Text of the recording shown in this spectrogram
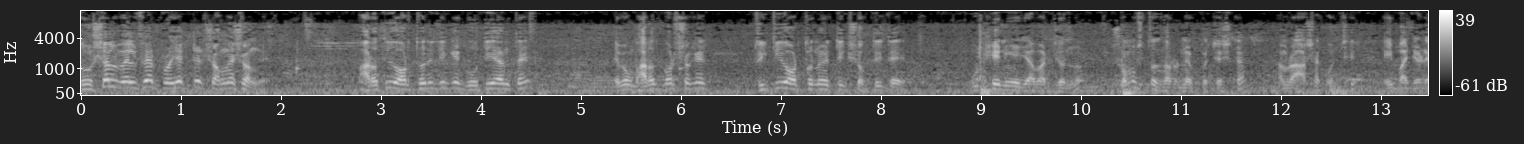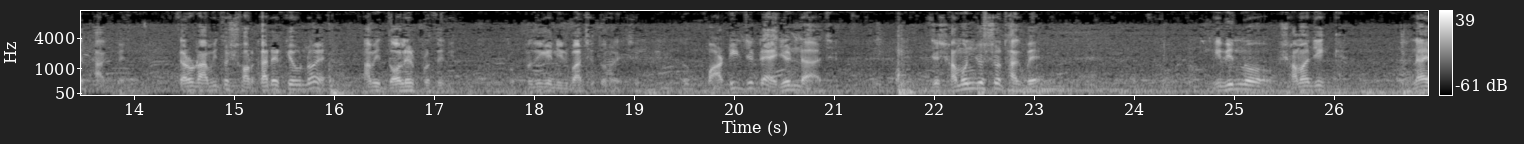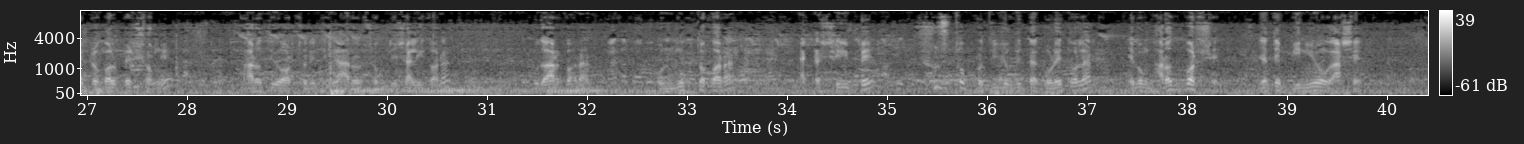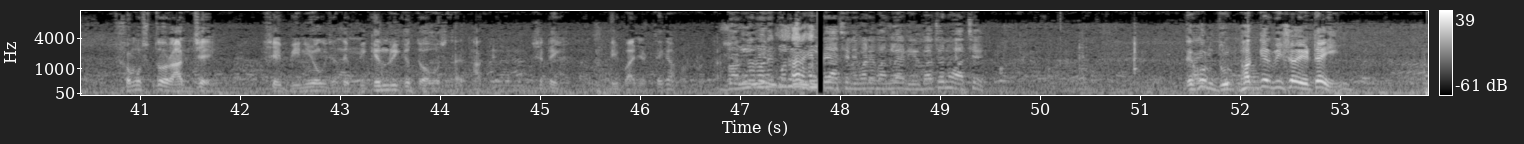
Social welfare প্রজেক্টের সঙ্গে সঙ্গে ভারতীয় অর্থনীতিকে গতি আনতে এবং ভারতবর্ষকে তৃতীয় অর্থনৈতিক শক্তিতে উঠিয়ে নিয়ে যাওয়ার জন্য সমস্ত ধরনের প্রচেষ্টা আমরা আশা করছি এই বাজেটে থাকবে। কারণ আমি তো সরকারের কেউ নয়, আমি দলের প্রতিনিধি প্রতিনিধি নির্বাচিত হয়েছি। তো পার্টির যেটা এজেন্ডা আছে, যে সামঞ্জস্য থাকবে, বিভিন্ন সামাজিক ন্যায় প্রকল্পের সঙ্গে ভারতীয় অর্থনীতিকে আরও শক্তিশালী করা উদার করা উন্মুক্ত করা একটা শিল্পে সুস্থ প্রতিযোগিতা গড়ে তোলার এবং ভারতবর্ষে যাতে বিনিয়োগ আসে সমস্ত রাজ্যে সেই বিনিয়োগ যাতে বিকেন্দ্রীকৃত অবস্থায় থাকে সেটাই এই বাজেট থেকে আমার দেখুন দুর্ভাগ্যের বিষয় এটাই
